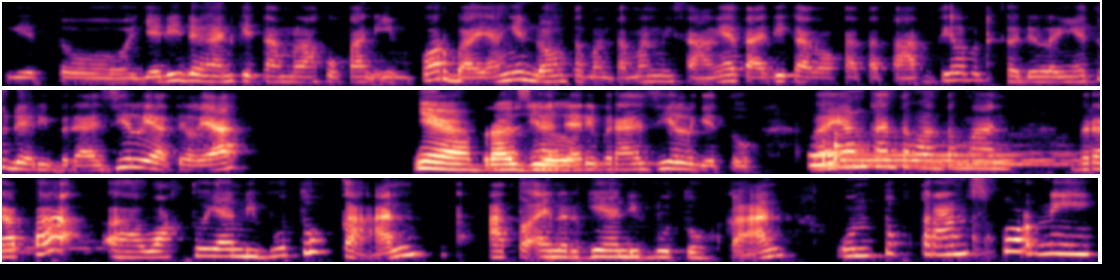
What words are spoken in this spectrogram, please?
gitu. Jadi dengan kita melakukan impor, bayangin dong teman-teman misalnya tadi kalau kata Tantil kedelainya itu dari Brazil ya Til ya. Iya, yeah, Brazil. Ya, dari Brazil gitu. Bayangkan teman-teman, berapa uh, waktu yang dibutuhkan atau energi yang dibutuhkan untuk transport nih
